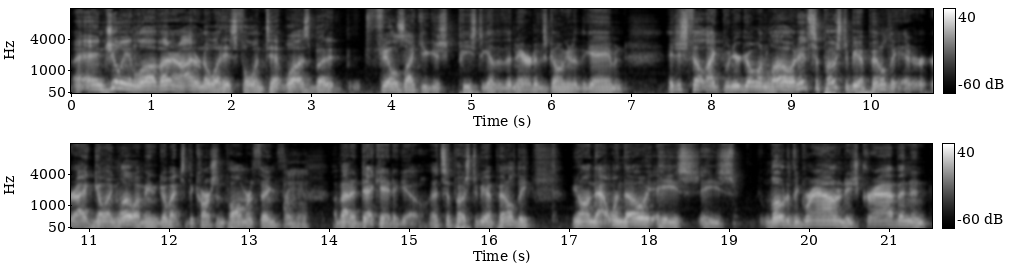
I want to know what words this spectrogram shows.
and Julian Love. I don't know. I don't know what his full intent was, but it feels like you just piece together the narratives going into the game, and it just felt like when you're going low, and it's supposed to be a penalty, right? Going low. I mean, go back to the Carson Palmer thing from about a decade ago. That's supposed to be a penalty. You know, on that one though, he's he's low to the ground and he's grabbing and.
